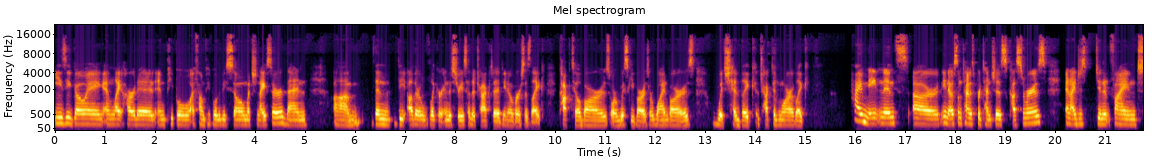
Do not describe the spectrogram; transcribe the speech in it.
easygoing and lighthearted, and people. I found people to be so much nicer than um, than the other liquor industries had attracted. You know, versus like cocktail bars or whiskey bars or wine bars, which had like attracted more of like high maintenance or you know sometimes pretentious customers and i just didn't find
